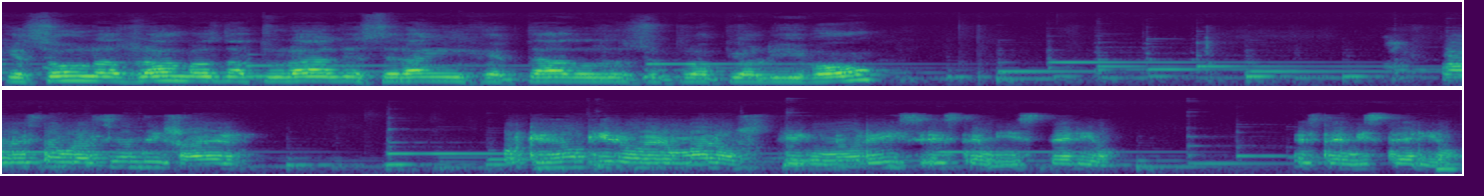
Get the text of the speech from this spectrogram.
que son las ramas naturales serán injertados en su propio olivo? la restauración de Israel. Porque no quiero, hermanos, que ignoréis este misterio, este misterio,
